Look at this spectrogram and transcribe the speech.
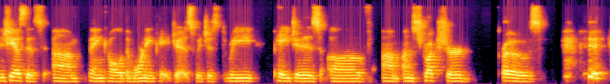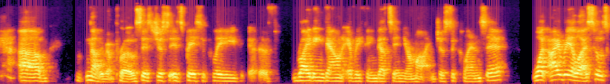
And she has this um, thing called the morning pages, which is three pages of um, unstructured prose. um, not even prose. It's just it's basically uh, writing down everything that's in your mind just to cleanse it. What I realized, so it's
